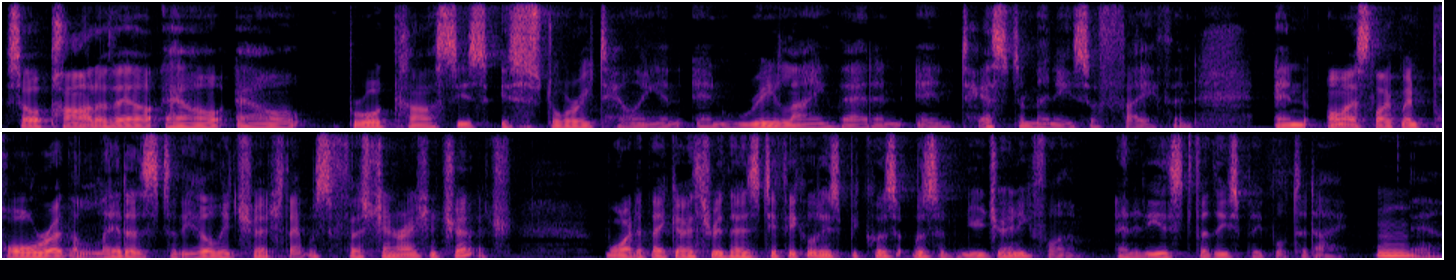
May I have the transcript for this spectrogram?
So a part of our, our, our broadcast is, is storytelling and, and relaying that and, and testimonies of faith and, and almost like when Paul wrote the letters to the early church, that was first generation church. Why did they go through those difficulties? Because it was a new journey for them, and it is for these people today. Mm. Yeah.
